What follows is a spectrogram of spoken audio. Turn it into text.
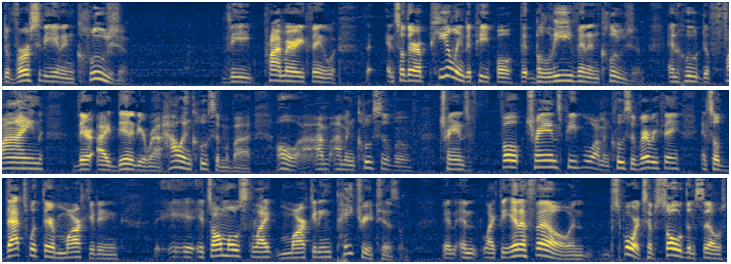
diversity and inclusion the primary thing. And so they're appealing to people that believe in inclusion and who define their identity around how inclusive am I? Oh, I'm I'm inclusive of trans folk, trans people. I'm inclusive of everything, and so that's what they're marketing. It's almost like marketing patriotism, and and like the NFL and sports have sold themselves.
